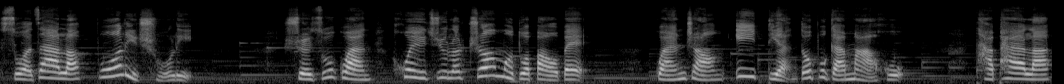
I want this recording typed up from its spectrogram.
锁在了玻璃橱里。水族馆汇聚了这么多宝贝，馆长一点都不敢马虎。他派了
